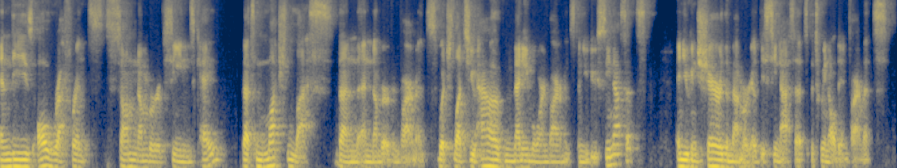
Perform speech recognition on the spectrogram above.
And these all reference some number of scenes k that's much less than the n number of environments, which lets you have many more environments than you do scene assets. And you can share the memory of these scene assets between all the environments.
